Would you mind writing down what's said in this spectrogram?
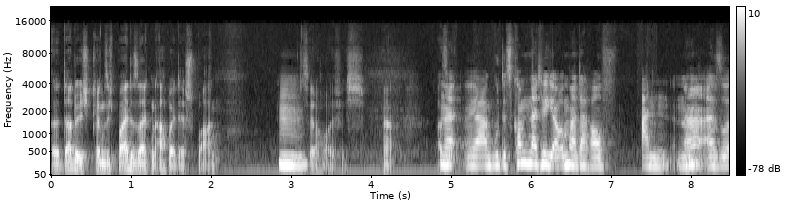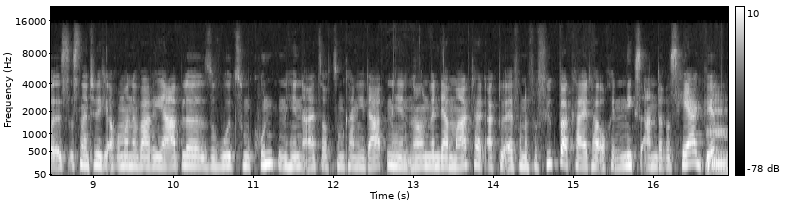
äh, dadurch können sich beide Seiten Arbeit ersparen. Mhm. Sehr häufig. Ja. Also, Na, ja, gut, es kommt natürlich auch immer darauf an. Ne? Also es ist natürlich auch immer eine Variable sowohl zum Kunden hin als auch zum Kandidaten hin. Ne? Und wenn der Markt halt aktuell von der Verfügbarkeit her auch nichts anderes hergibt, mhm.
